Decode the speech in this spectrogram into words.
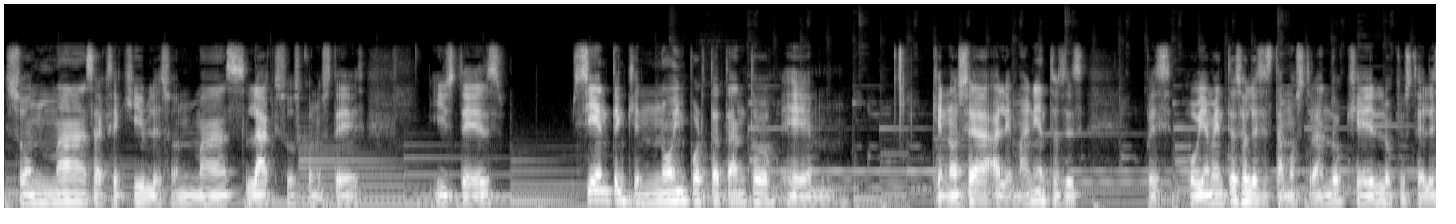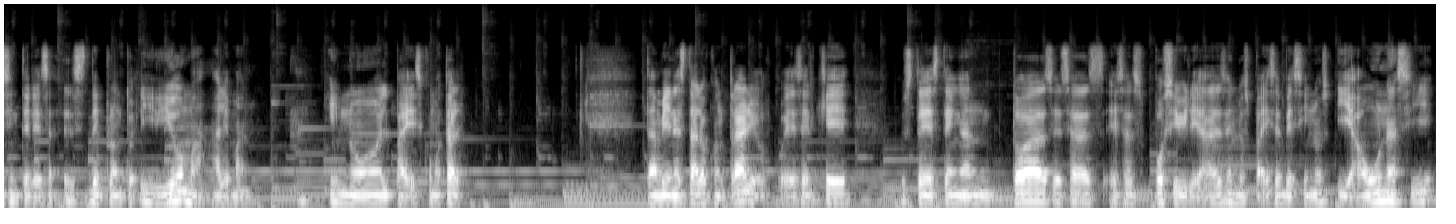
son más asequibles, son más laxos con ustedes y ustedes sienten que no importa tanto em, que no sea Alemania, entonces pues obviamente eso les está mostrando que lo que a ustedes les interesa es de pronto el idioma alemán y no el país como tal. También está lo contrario, puede ser que ustedes tengan todas esas, esas posibilidades en los países vecinos y aún así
